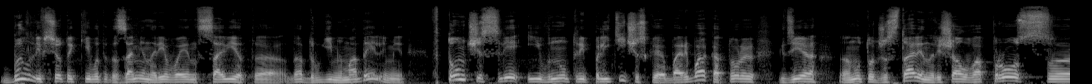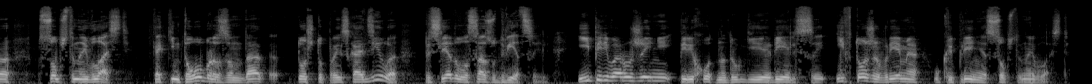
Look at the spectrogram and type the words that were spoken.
был ли все-таки вот эта замена Реввоенсовета да, другими моделями, в том числе и внутриполитическая борьба, которая, где ну, тот же Сталин решал вопрос э, собственной власти? каким-то образом да, то, что происходило, преследовало сразу две цели. И перевооружение, переход на другие рельсы, и в то же время укрепление собственной власти.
